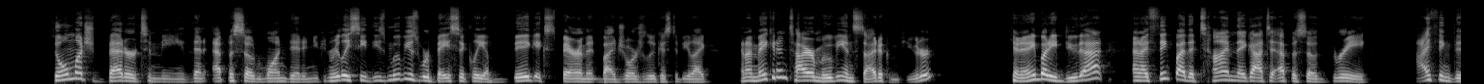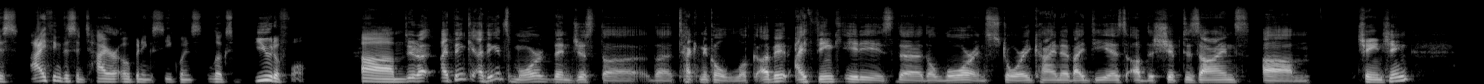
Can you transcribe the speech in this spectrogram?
so much better to me than episode one did. And you can really see these movies were basically a big experiment by George Lucas to be like, can I make an entire movie inside a computer? Can anybody do that? And I think by the time they got to episode three, I think this I think this entire opening sequence looks beautiful. Um, Dude, I, I, think I think it's more than just the the technical look of it. I think it is the the lore and story kind of ideas of the ship designs um, changing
